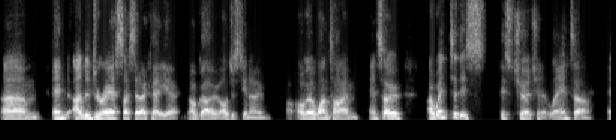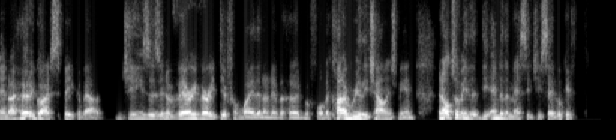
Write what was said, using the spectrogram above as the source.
Um, and under duress, I said, okay, yeah, I'll go. I'll just, you know, I'll go one time. And so I went to this this church in Atlanta and I heard a guy speak about Jesus in a very, very different way than I'd ever heard before. They kind of really challenged me. And and ultimately, at the end of the message, he said, look, if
